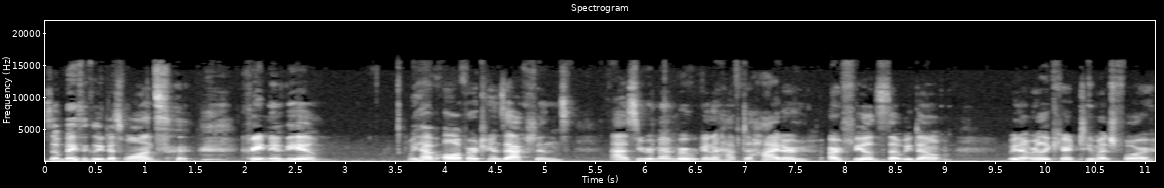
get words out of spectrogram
So basically just wants. create new view. We have all of our transactions. As you remember, we're to have to hide our, our fields that we don't we don't really care too much for.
